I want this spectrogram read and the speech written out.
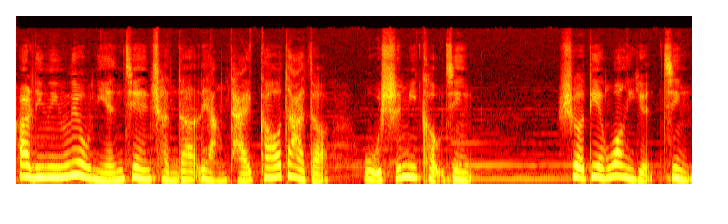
二零零六年建成的两台高大的五十米口径射电望远镜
